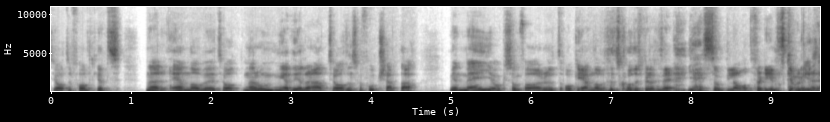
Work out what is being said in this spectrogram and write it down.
Teaterfolkets när en av teater, när hon meddelar att teatern ska fortsätta. Med mig och som förut och en av skådespelarna säger Jag är så glad för din skull.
